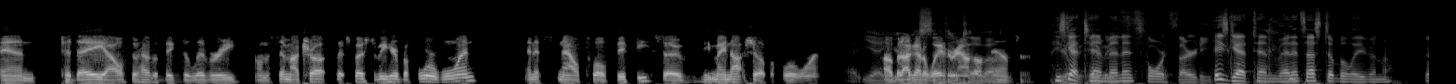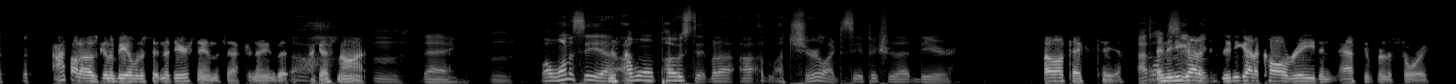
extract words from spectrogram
And today, I also have a big delivery on a semi truck that's supposed to be here before one, and it's now twelve fifty, so he may not show up before one. Uh, yeah, Uh, but I got to wait around on him. So He's He'll got ten minutes. Four thirty. He's got ten minutes. I still believe in him. I thought I was going to be able to sit in the deer stand this afternoon, but I guess not. Mm. Dang. Mm. Well, I want to see. it. I won't post it, but I, I, I'd sure like to see a picture of that deer. Oh, I'll text it to you. I'd like and then to you see a got to then you got to call Reed and ask him for the story.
